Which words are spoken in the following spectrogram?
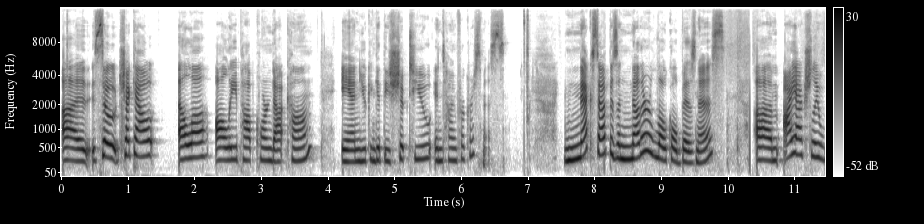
Uh, so check out EllaOlliePopcorn.com and you can get these shipped to you in time for Christmas. Next up is another local business. Um, I actually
